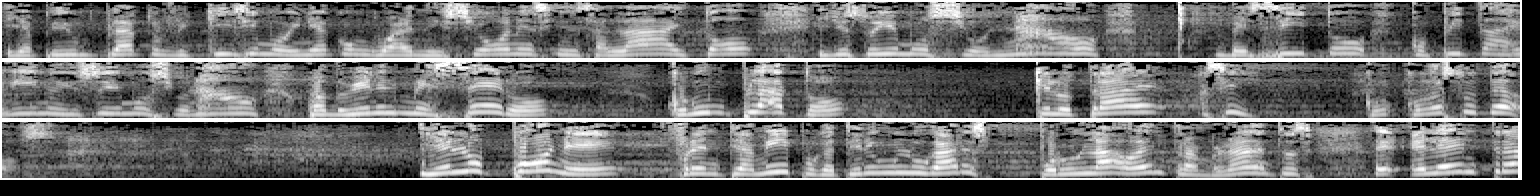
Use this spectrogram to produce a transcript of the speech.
ella pide un plato riquísimo, venía con guarniciones, ensalada y todo, y yo estoy emocionado, besito, copita de vino, y yo estoy emocionado cuando viene el mesero con un plato que lo trae así, con, con estos dedos. Y él lo pone frente a mí, porque tienen un lugar, por un lado entran, ¿verdad? Entonces, él entra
